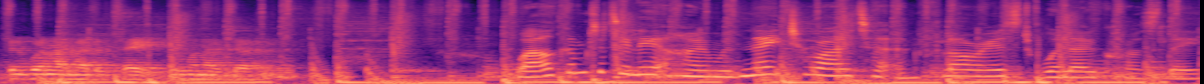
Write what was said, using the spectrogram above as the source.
than when i meditate than when i don't welcome to tilly at home with nature writer and florist willow crossley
